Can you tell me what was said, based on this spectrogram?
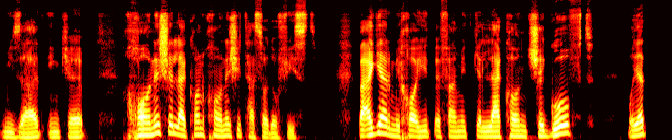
می‌زد اینکه خانش لکان خانشی تصادفی است. و اگر می‌خواهید بفهمید که لکان چه گفت باید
